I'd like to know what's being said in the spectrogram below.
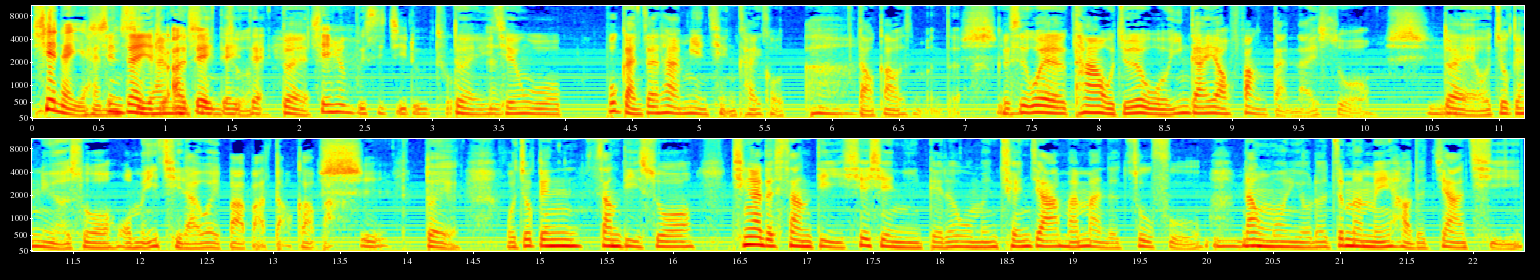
现在也还没现在也还没信主，对对对。对，先生不是基督徒，对，以前我。不敢在他的面前开口啊祷告什么的，是可是为了他，我觉得我应该要放胆来说。是，对，我就跟女儿说，我们一起来为爸爸祷告吧。是，对，我就跟上帝说，亲爱的上帝，谢谢你给了我们全家满满的祝福，嗯、让我们有了这么美好的假期。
